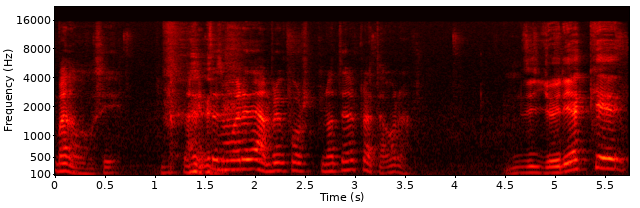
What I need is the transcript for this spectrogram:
bueno, sí, la gente se muere de hambre por no tener plata ahora. Yo diría que.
